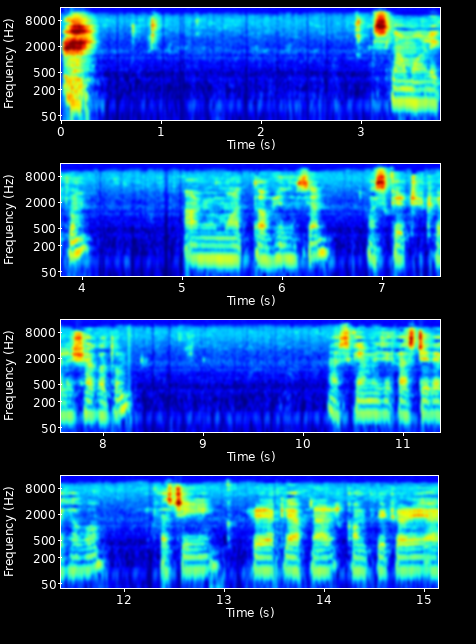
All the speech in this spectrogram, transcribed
আসসালামু আলাইকুম। আমি মোহাম্মদ তাহিদ হাসান। আজকের টিউটোরিয়ালে স্বাগতম। আজকে আমি যে কাজটি দেখাবো, কাজটি করে রাখলে আপনার কম্পিউটারে আর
